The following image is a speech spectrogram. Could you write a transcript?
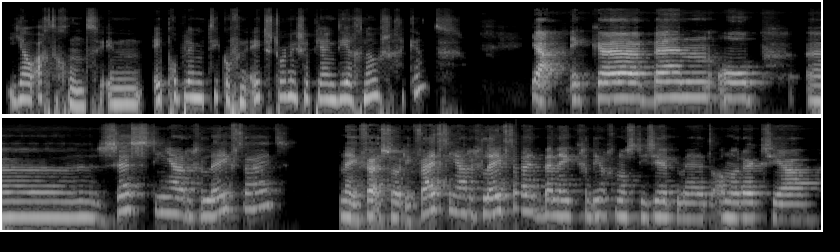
jouw achtergrond in eetproblematiek of een eetstoornis, heb jij een diagnose gekend? Ja, ik uh, ben op 16-jarige leeftijd, nee, sorry, 15-jarige leeftijd ben ik gediagnosticeerd met anorexia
